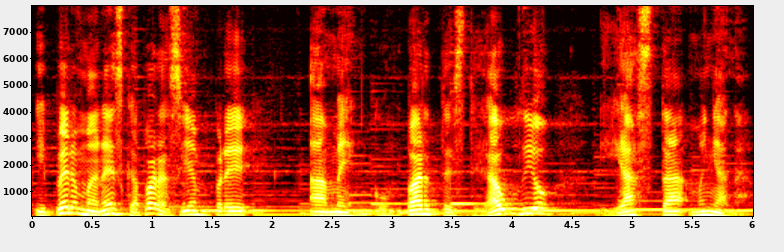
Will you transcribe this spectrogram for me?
y permanezca para siempre. Amén. Comparte este audio y hasta mañana.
